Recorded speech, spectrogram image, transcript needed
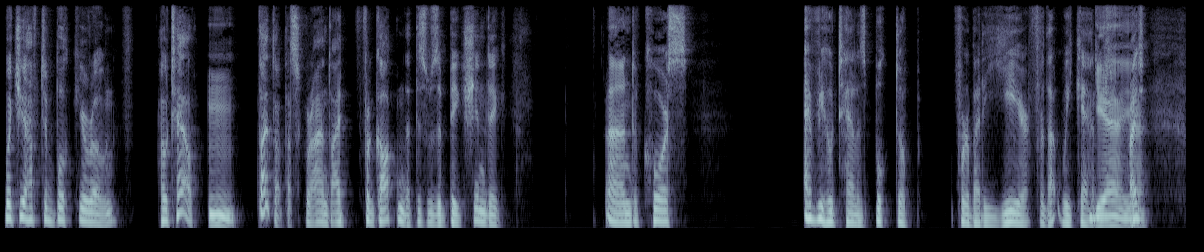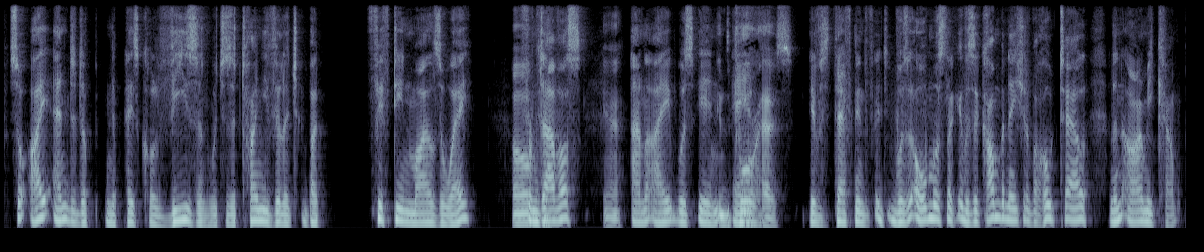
but you have to book your own hotel. Mm. I thought that's grand. I'd forgotten that this was a big shindig. And of course, every hotel is booked up for about a year for that weekend. Yeah, yeah. Right? So I ended up in a place called Wiesen, which is a tiny village about 15 miles away Oh, from okay. Davos. Yeah. And I was in, In the a- poorhouse. It was definitely, it was almost like it was a combination of a hotel and an army camp.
